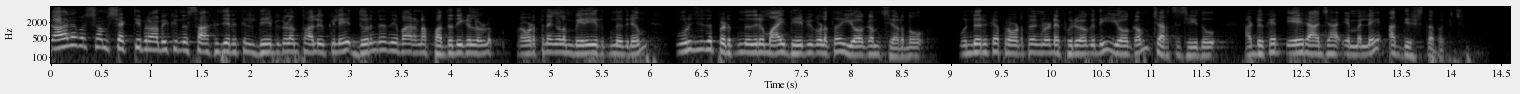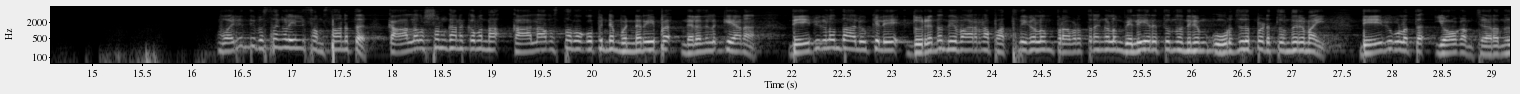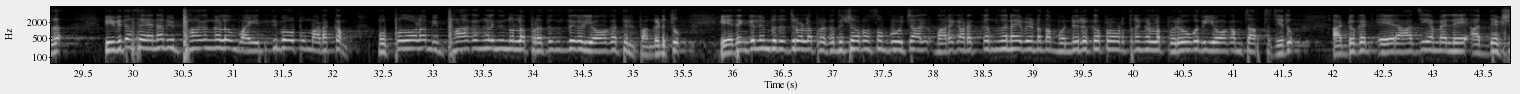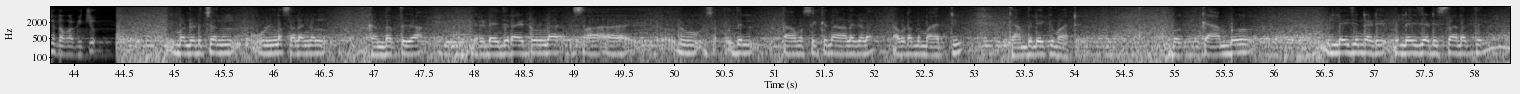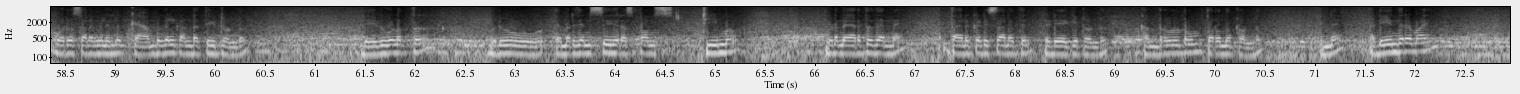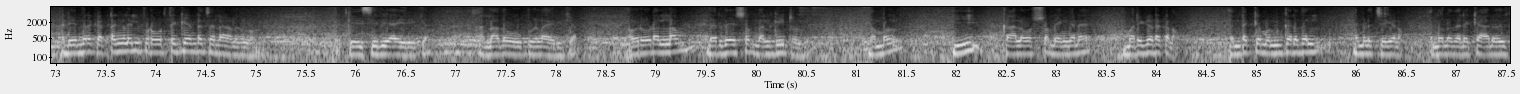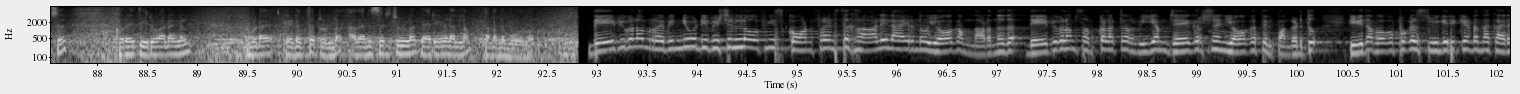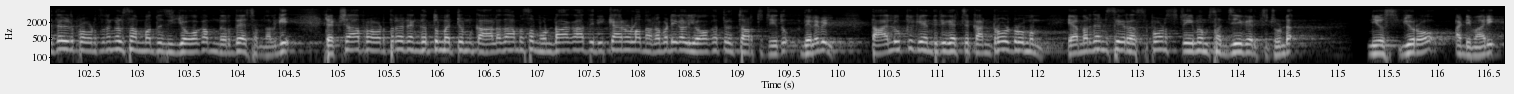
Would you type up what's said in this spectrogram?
കാലവർഷം ശക്തി പ്രാപിക്കുന്ന സാഹചര്യത്തിൽ ദേവികുളം താലൂക്കിലെ ദുരന്ത നിവാരണ പദ്ധതികളും പ്രവർത്തനങ്ങളും വിലയിരുത്തുന്നതിനും ഊർജിതപ്പെടുത്തുന്നതിനുമായി ദേവികുളത്ത് യോഗം ചേർന്നു. മുന്നൊരുക്ക പ്രവർത്തനങ്ങളുടെ പുരോഗതി യോഗം ചർച്ച ചെയ്തു. അഡ്വക്കേറ്റ് എ രാജ എം അധ്യക്ഷത വഹിച്ചു. വരും ദിവസങ്ങളിൽ സംസ്ഥാനത്ത് കാലവർഷം കനക്കുമെന്ന കാലാവസ്ഥാ വകുപ്പിന്റെ മുന്നറിയിപ്പ് നിലനിൽക്കുകയാണ്. ദേവികുളം താലൂക്കിലെ ദുരന്ത നിവാരണ പദ്ധതികളും പ്രവർത്തനങ്ങളും വിലയിരുത്തുന്നതിനും ഊർജിതപ്പെടുത്തുന്നതിനുമായി ദേവികുളത്ത് യോഗം ചേർന്നത്. വിവിധ സേനാ വിഭാഗങ്ങളും വൈദ്യുതി വകുപ്പും അടക്കം മുപ്പതോളം വിഭാഗങ്ങളിൽ നിന്നുള്ള പ്രതിനിധികൾ യോഗത്തിൽ പങ്കെടുത്തു. ഏതെങ്കിലും വിധത്തിലുള്ള പ്രകൃതിക്ഷോഭം സംഭവിച്ചാൽ മറികടക്കുന്നതിനായി വേണ്ടുന്ന മുന്നൊരുക്ക പ്രവർത്തനങ്ങളുടെ പുരോഗതി യോഗം ചർച്ച ചെയ്തു. അഡ്വക്കേറ്റ് എ രാജി എം അധ്യക്ഷത വഹിച്ചു. ഉള്ള സ്ഥലങ്ങൾ കണ്ടെത്തുക ഇവരെ ഡേഞ്ചറായിട്ടുള്ള ഒരു ഇതിൽ താമസിക്കുന്ന ആളുകളെ അവിടെ നിന്ന് മാറ്റി ക്യാമ്പിലേക്ക് മാറ്റുക. അപ്പോൾ ക്യാമ്പ് വില്ലേജിന്റെ അടി വില്ലേജ് അടിസ്ഥാനത്തിൽ ഓരോ സ്ഥലങ്ങളിലും ക്യാമ്പുകൾ കണ്ടെത്തിയിട്ടുണ്ട്. ദേവികുളത്ത് ഒരു എമർജൻസി റെസ്പോൺസ് ടീം ഇവിടെ നേരത്തെ തന്നെ താലൂക്ക് അടിസ്ഥാനത്തിൽ റെഡിയാക്കിയിട്ടുണ്ട്. കൺട്രോൾ റൂം തുറന്നിട്ടുണ്ട്. പിന്നെ അടിയന്തരമായി അടിയന്തര ഘട്ടങ്ങളിൽ പ്രവർത്തിക്കേണ്ട ചില ആളുകളുണ്ട്. കെ സി ബി ആയിരിക്കാം. അല്ലാതെ വകുപ്പുകളായിരിക്കാം. അവരോടെല്ലാം നിർദ്ദേശം നൽകിയിട്ടുണ്ട്. നമ്മൾ ഈ കാലവർഷം എങ്ങനെ മറികടക്കണം? എന്തൊക്കെ മുൻകരുതൽ നമ്മൾ ചെയ്യണം? എന്നുള്ള നിലയ്ക്ക് ആലോചിച്ച് കുറേ തീരുമാനങ്ങൾ ഇവിടെ എടുത്തിട്ടുണ്ട്. അതനുസരിച്ചുള്ള കാര്യങ്ങളെല്ലാം നടന്നു പോകുന്നുണ്ട് Devikulam revenue divisional office conference ഹാളിലായിരുന്നു യോഗം നടന്നത്. Devikulam sub collector V M Jayakrishnan യോഗത്തിൽ പങ്കെടുത്തു. വിവിധ വകുപ്പുകൾ സ്വീകരിക്കേണ്ടെന്ന കരുതൽ പ്രവർത്തനങ്ങൾ സംബന്ധിച്ച് യോഗം നിർദ്ദേശം നൽകി. രക്ഷാപ്രവർത്തന രംഗത്തും മറ്റും കാലതാമസം ഉണ്ടാകാതിരിക്കാനുള്ള നടപടികൾ യോഗത്തിൽ ചർച്ച ചെയ്തു. നിലവിൽ താലൂക്ക് കേന്ദ്രീകരിച്ച് കൺട്രോൾ റൂമും എമർജൻസി റെസ്പോൺസ് ടീമും സജ്ജീകരിച്ചിട്ടുണ്ട്. News bureau Adimali.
